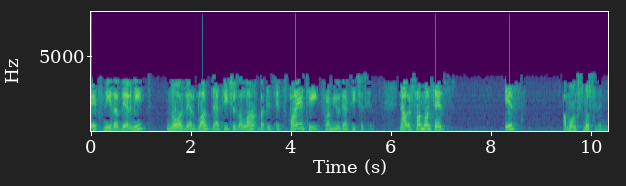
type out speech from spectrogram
It's neither their meat nor their blood that reaches Allah, but it's, it's piety from you that reaches Him. Now, if someone says, if amongst Muslims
